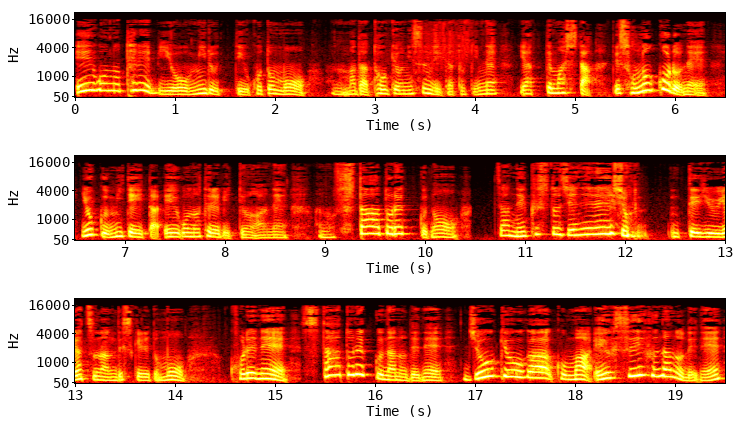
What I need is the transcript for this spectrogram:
英語のテレビを見るっていうこともまだ東京に住んでいた時ねやってました。でその頃ねよく見ていた英語のテレビっていうのはねあのスター・トレックの「The Next Generation」っていうやつなんですけれどもこれね、スタートレックなのでね、状況が、こう、まあ、SF なのでね、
